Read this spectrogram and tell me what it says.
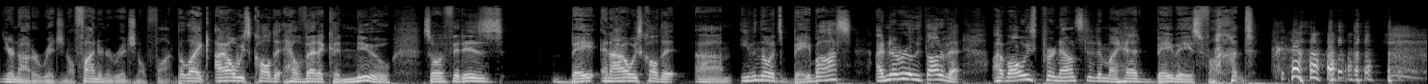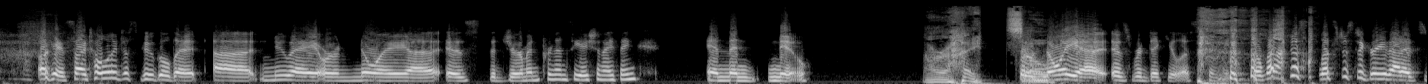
you're not original. Find an original font. But like I always called it Helvetica New. So if it is Bay, and I always called it, um, even though it's Bebas, I've never really thought of it. I've always pronounced it in my head Bebe's font. okay, so I totally just Googled it. Uh, Neue or Neu uh, is the German pronunciation, I think, and then New. All right. So, Noia is ridiculous to me. so let's just let's just agree that it's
